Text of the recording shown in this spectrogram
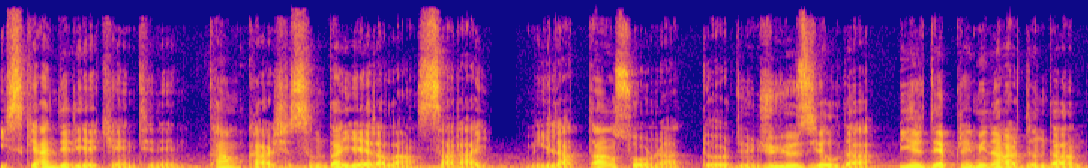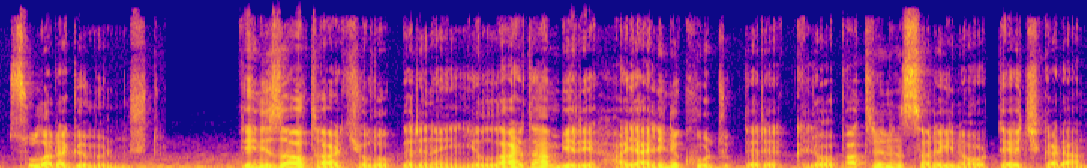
İskenderiye kentinin tam karşısında yer alan saray, milattan sonra 4. yüzyılda bir depremin ardından sulara gömülmüştü. Denizaltı arkeologlarının yıllardan beri hayalini kurdukları Kleopatra'nın sarayını ortaya çıkaran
